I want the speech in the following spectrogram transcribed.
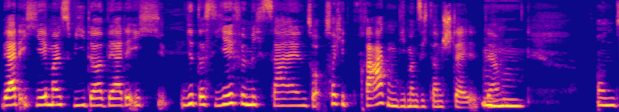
werde ich jemals wieder, werde ich, wird das je für mich sein? So, solche Fragen, die man sich dann stellt, ja? Mhm. Und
